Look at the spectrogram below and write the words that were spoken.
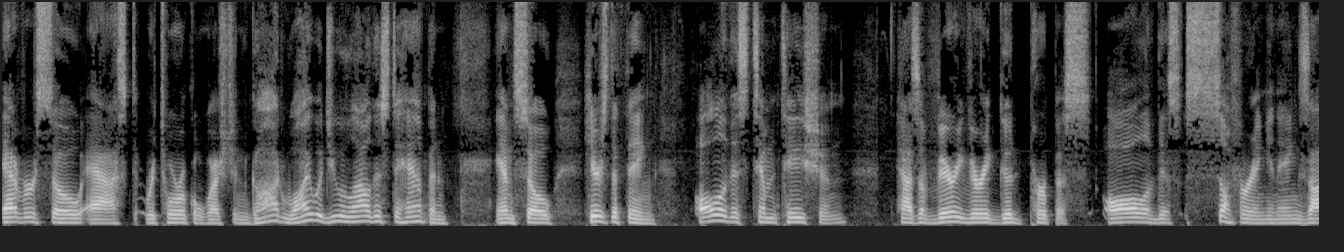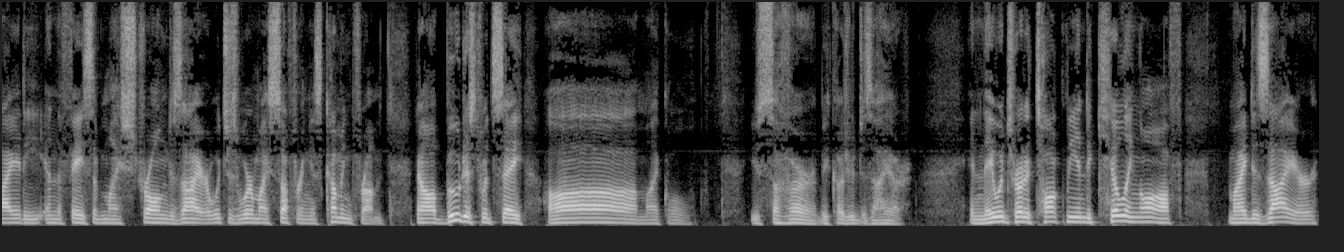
ever so asked rhetorical question God, why would you allow this to happen? And so here's the thing all of this temptation has a very, very good purpose. All of this suffering and anxiety in the face of my strong desire, which is where my suffering is coming from. Now, a Buddhist would say, Ah, Michael, you suffer because you desire. And they would try to talk me into killing off my desire,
